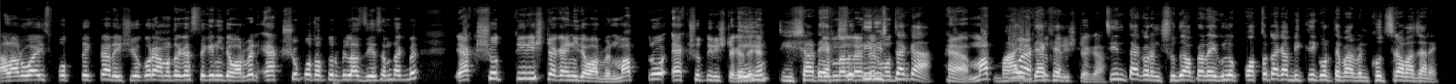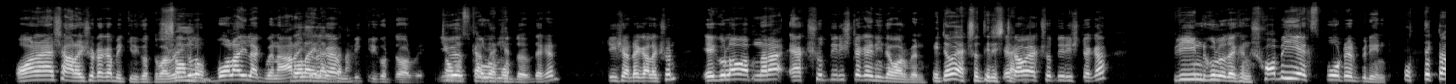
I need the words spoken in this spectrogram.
কালার ওয়াইজ প্রত্যেকটা রেশিও করে আমাদের কাছ থেকে নিতে পারবেন। একশো পঁচাত্তর প্লাস জিএসএম থাকবে একশো তিরিশ টাকায় নিতে পারবেন। মাত্র একশো তিরিশ টাকা দেখেন? টি শার্ট একশো টাকা? হ্যাঁ মাত্র একশো। তিরিশ টাকা। চিন্তা করেন শুধু আপনারা এগুলো কত টাকা বিক্রি করতে পারবেন খুচরা বাজারে? অনায়াসে আড়াইশো টাকা বিক্রি করতে পারবে। এগুলো বলাই লাগবে না আড়াইশো টাকা বিক্রি করতে পারবে। ইউএস দেখেন। মধ্যে দেখেন? টি শার্টের কালেকশন এগুলাও আপনারা একশো তিরিশ টাকায় নিতে পারবেন। এটাও একশো টাকা এটাও একশো তিরিশ টাকা। প্রিন্টগুলো দেখেন সবই এক্সপোর্টের প্রিন্ট প্রত্যেকটা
